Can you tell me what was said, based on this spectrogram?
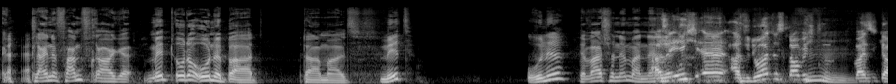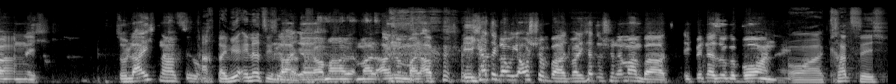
Kleine Fanfrage. Mit oder ohne Bart damals? Mit? Ohne? Der war schon immer, ne? Also ich, äh, also du hattest, glaube ich, weiß ich gar nicht. So leichten hast du. Ach, bei mir ändert sich ja, ja. ja, mal, mal an und mal ab. Ich hatte, glaube ich, auch schon Bart, weil ich hatte schon immer einen Bart. Ich bin ja so geboren. Ey. oh, kratzig.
